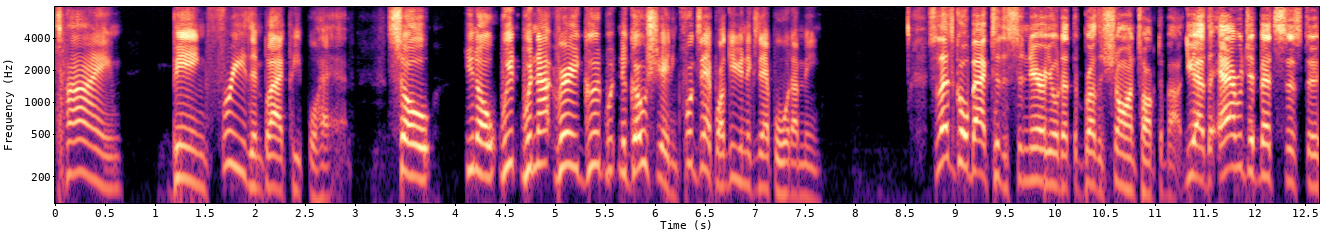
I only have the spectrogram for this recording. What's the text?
time being free than black people have. So, you know, we, we're not very good with negotiating. For example, I'll give you an example of what I mean. So let's go back to the scenario that the brother Sean talked about. You have the average Abet sister.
